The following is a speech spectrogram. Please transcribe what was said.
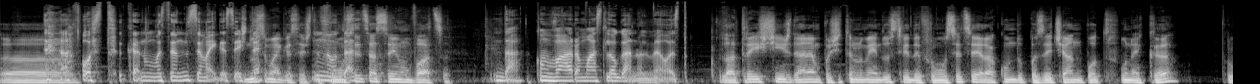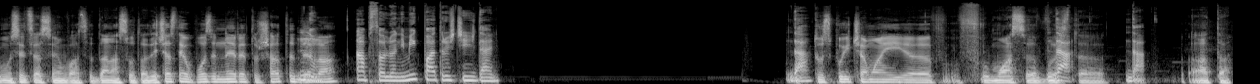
uh, a fost, că nu, se, nu se mai găsește. Nu se mai găsește. Nu, Frumusețea da. se învață. Da, cumva a rămas sloganul meu ăsta. La 35 de ani am pășit în lumea industriei de frumusețe, iar acum, după 10 ani, pot spune că frumusețea se învață. Dana Sota. Deci asta e o poză neretușată de nu, la... absolut nimic, 45 de ani. Da. Tu spui cea mai uh, frumoasă vârstă da, da. a ta.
